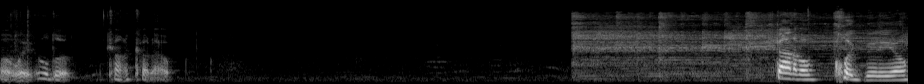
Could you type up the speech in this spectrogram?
Oh wait, hold up. Kinda cut out. Kind of a quick video.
